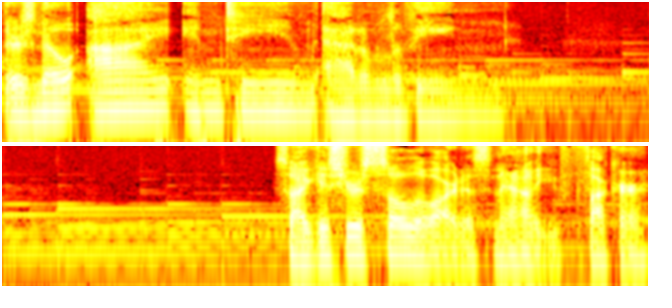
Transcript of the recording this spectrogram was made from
There's no I in Team Adam Levine. So I guess you're a solo artist now, you fucker.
